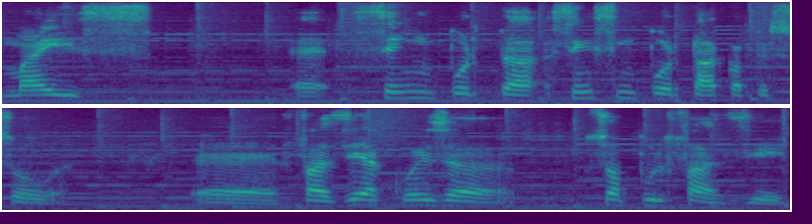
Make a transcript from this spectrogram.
mas é, sem, importar, sem se importar com a pessoa. É, fazer a coisa só por fazer.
